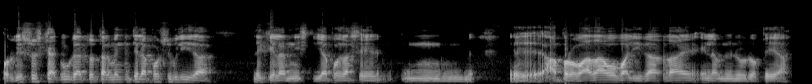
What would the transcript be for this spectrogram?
porque eso es que anula totalmente la posibilidad de que la amnistía pueda ser mm, eh, aprobada o validada en la Unión Europea.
